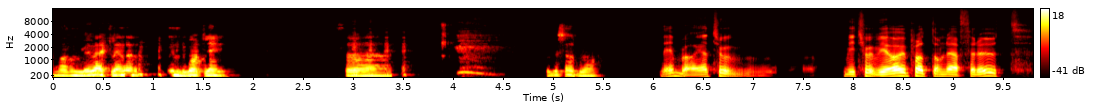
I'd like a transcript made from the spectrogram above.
man blir verkligen ett underbart gäng. Så, det känns bra. Det är bra. Jag tror, vi, tror, vi har ju pratat om det här förut,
